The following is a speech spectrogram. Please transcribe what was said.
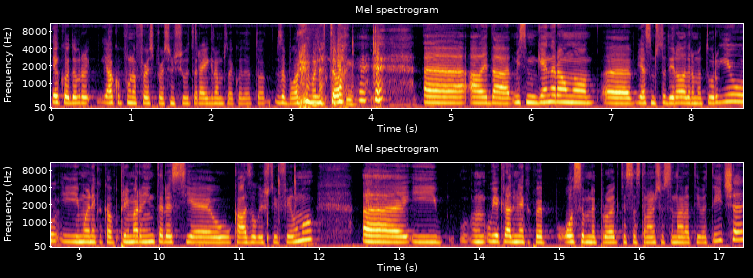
Iako dobro, jako puno first person shootera igram, tako da to zaboravimo na to. E, ali da, mislim, generalno, e, ja sam studirala dramaturgiju i moj nekakav primarni interes je u kazalištu i filmu. E, i uvijek radim nekakve osobne projekte sa strane što se narativa tiče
